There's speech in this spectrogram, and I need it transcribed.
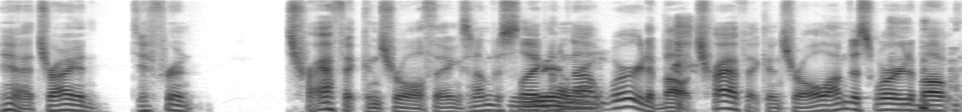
yeah, trying different traffic control things. And I'm just like, I'm not worried about traffic control. I'm just worried about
